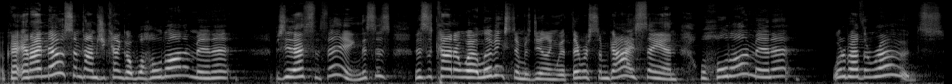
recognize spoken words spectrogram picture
Okay. And I know sometimes you kind of go, well, hold on a minute. But see, that's the thing. This is this is kind of what Livingstone was dealing with. There were some guys saying, well, hold on a minute. What about the roads?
